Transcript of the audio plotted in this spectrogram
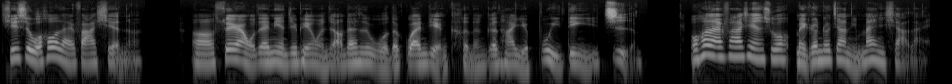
其实我后来发现呢，呃，虽然我在念这篇文章，但是我的观点可能跟他也不一定一致。我后来发现说，每个人都叫你慢下来，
